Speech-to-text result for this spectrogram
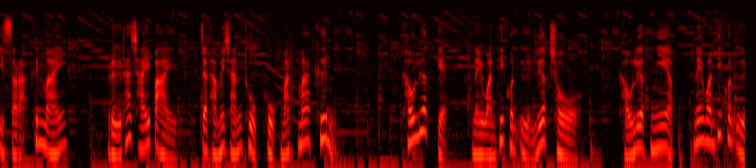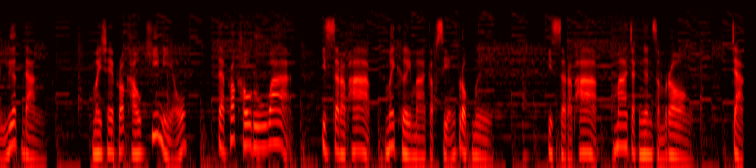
อิสระขึ้นไหม หรือถ้าใช้ไปจะทำให้ฉันถูกผูกมัดมากขึ้น เขาเลือกเก็บในวันที่คนอื่นเลือกโชว์ เขาเลือกเงียบในวันที่คนอื่นเลือกดัง ไม่ใช่เพราะเขาขี้เหนียว แต่เพราะเขารู้ว่า อิสรภาพไม่เคยมากับเสียงปรบมือ อิสรภาพมาจากเงินสำรอง จาก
